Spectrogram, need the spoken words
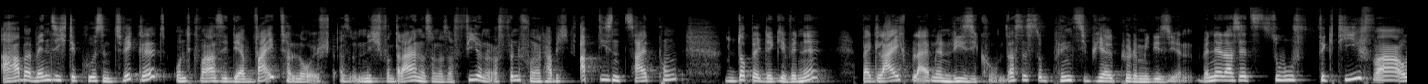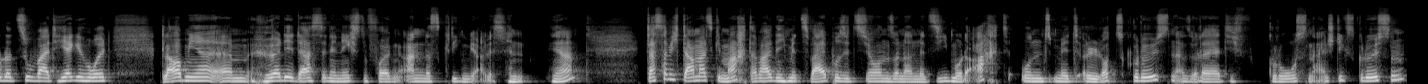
aber wenn sich der Kurs entwickelt und quasi der weiterläuft, also nicht von 300, sondern auf 400 oder 500, habe ich ab diesem Zeitpunkt doppelte Gewinne bei gleichbleibendem Risiko. Das ist so prinzipiell pyramidisieren. Wenn dir das jetzt zu fiktiv war oder zu weit hergeholt, glaub mir, ähm, hör dir das in den nächsten Folgen an, das kriegen wir alles hin. Ja, das habe ich damals gemacht, aber halt nicht mit zwei Positionen, sondern mit sieben oder acht und mit Lotgrößen, also relativ großen Einstiegsgrößen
